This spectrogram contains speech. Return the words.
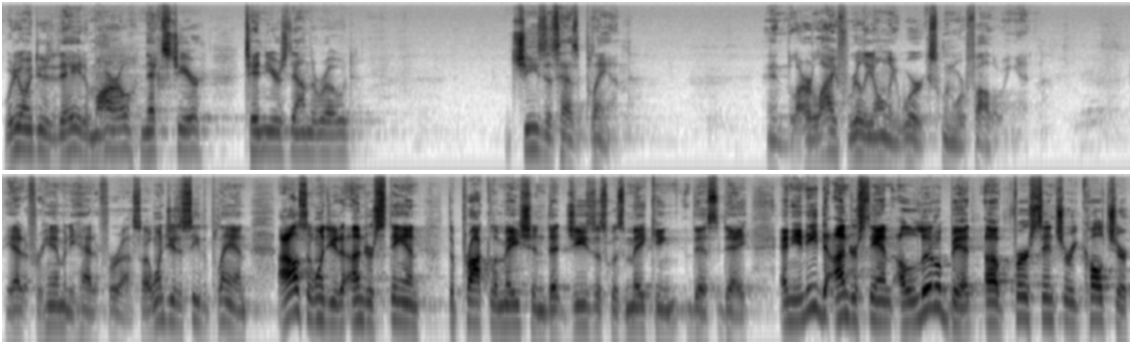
What do you want me to do today, tomorrow, next year, 10 years down the road? Jesus has a plan. And our life really only works when we're following. He had it for him and he had it for us. So I want you to see the plan. I also want you to understand the proclamation that Jesus was making this day. And you need to understand a little bit of first century culture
